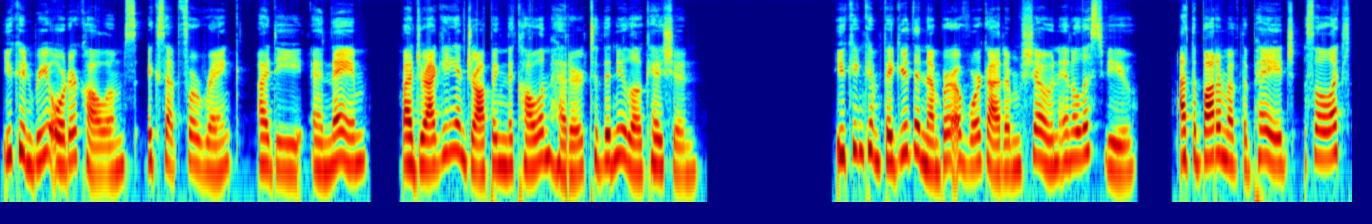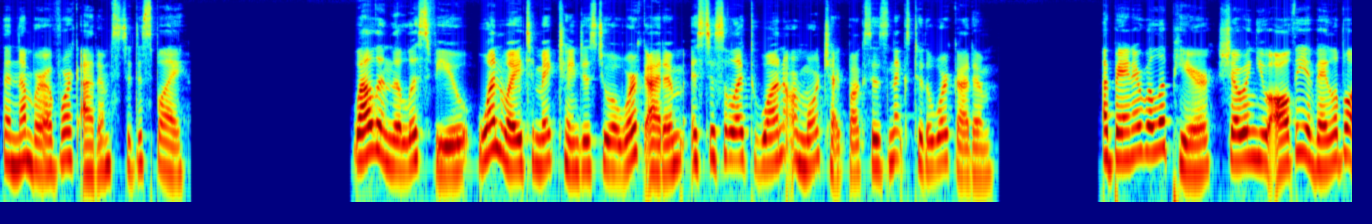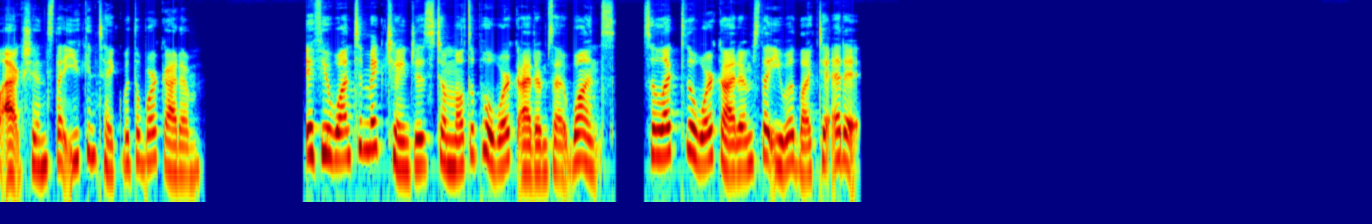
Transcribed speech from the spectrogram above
You can reorder columns, except for rank, ID, and name, by dragging and dropping the column header to the new location. You can configure the number of work items shown in a list view. At the bottom of the page, select the number of work items to display. While in the list view, one way to make changes to a work item is to select one or more checkboxes next to the work item. A banner will appear showing you all the available actions that you can take with the work item. If you want to make changes to multiple work items at once, select the work items that you would like to edit.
